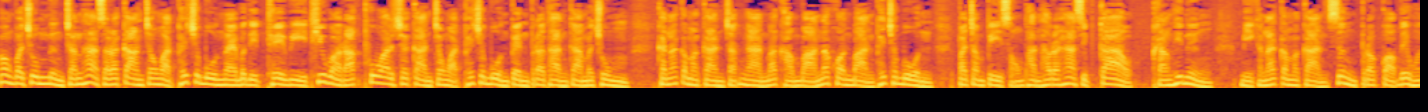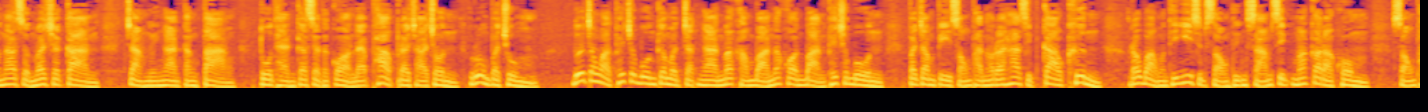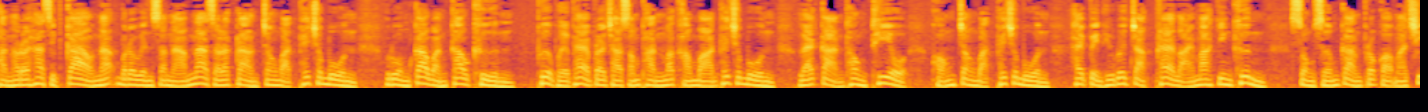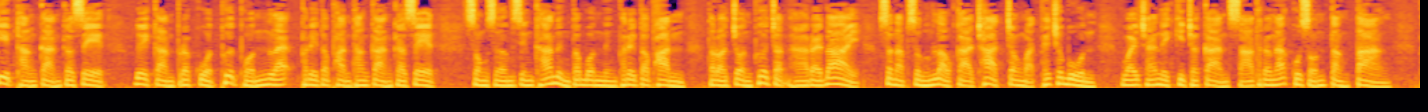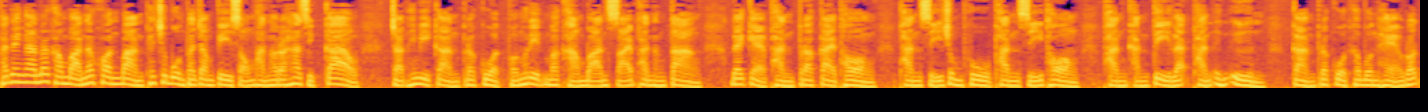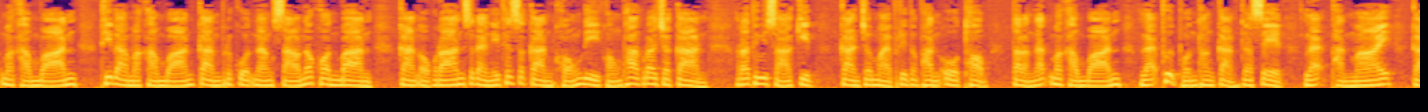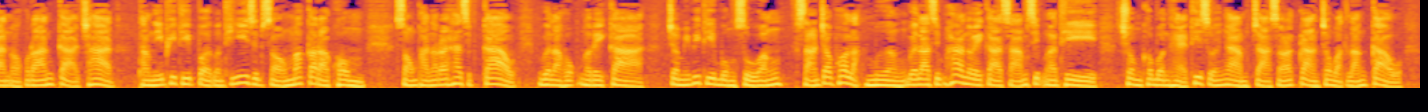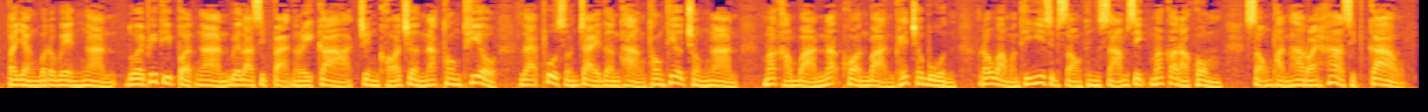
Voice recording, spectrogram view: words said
ห้องประชุมหนึ่งชั้นห้าสารการจังหวัดเพชรบูรณ์นายบดิตเทวีที่วารักษ์ผู้ว่าราชการจังหวัดเพชรบูรณ์เป็นประธานการประชุม คณะกรรมการจัดงานมะขามหวานนครบาลเพชรบูรณ์ประจำปี 2559 ครั้งที่หนึ่งมีคณะกรรมการซึ่งประกอบด้วยหัวหน้าส่วนราชการ จากหน่วยงานต่างๆ ตัวแทนเกษตรกรและภาคประชาชนร่วมประชุม โดยจังหวัดเพชรบูรณ์กำหนดจัดงานมะขามหวานนครบาลเพชรบูรณ์ประจำปี 2559 ขึ้น ระหว่างวันที่ 22ถึง30 มกราคม 2559 ณ บริเวณสนามหน้าสารกลางจังหวัดเพชรบูรณ์ รวม 9 วัน 9 คืนเพื่อเผยแพร่ประชาสัมพันธ์มะขามหวานเพชรบูรณ์และการท่องเที่ยวของจังหวัดเพชรบูรณ์ให้เป็นที่รู้จักแพร่หลายมากยิ่งขึ้น ส่งเสริมการประกอบอาชีพทางการเกษตร ด้วยการประกวดพืชผลและผลิตภัณฑ์ทางการเกษตร ส่งเสริมสินค้าหนึ่งตำบลหนึ่งผลิตภัณฑ์ ตลอดจนเพื่อจัดหารายได้ สนับสนุนเหล่ากาชาติจังหวัดเพชรบูรณ์ไว้ใช้ในกิจการสาธารณกุศลต่างๆภายในงานมะขามหวานนครบาลเพชรบูรณ์ประจำปี 2559 จัดให้มีการประกวดผลผลิตมะขามหวานสายพันธุ์ต่างๆ ได้แก่พันธุ์ประกายทอง พันธุ์สีชมพู พันธุ์สีทอง พันธุ์ขันตีและพันธุ์อื่นๆ การประกวดขบวนแห่รถมะขามหวานที่ดามะขามหวาน การประกวดนางสาวนครบาล การออกร้านแสดงนิทรรศการของดีของภาคราชการ รัฐวิสาหกิจ การจำหน่ายผลิตภัณฑ์โอท็อปตลาดนัดมะขามหวาน และพืชผลทางการเกษตร และพันไม้ การออกร้านกาชาติทางนี้พิธีเปิดวันที่ 22 มกราคม 2559 เวลา 6นาฬิกา จะมีพิธีบวงสรวงศาลเจ้าพ่อหลักเมือง เวลา 15นาฬิกา30 นาที ชมขบวนแห่ที่สวยงามจากสารกลางจังหวัดหลังเก่า ไปยังบริเวณงาน โดยพิธีเปิดงานเวลา 18นาฬิกา จึงขอเชิญนักท่องเที่ยว และผู้สนใจเดินทางท่องเที่ยวชมงานมะขามหวานนครบาลเพชรบูรณ์ ระหว่างวันที่ 22-30 มกราคม 2559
